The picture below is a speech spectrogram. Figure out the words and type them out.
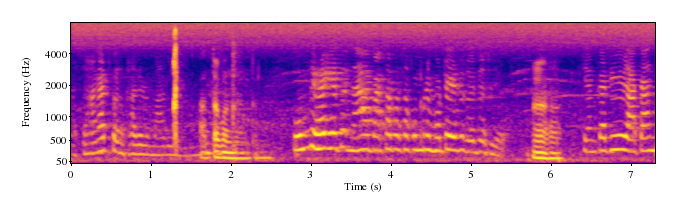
असं सांगात पण खालेलो मारलो आता कोण सांगतो? कोंबडी हे येतात ना पासा पासा कोंबडे मोठे येतात होत असले. हा हा. त्यांका ती आकान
